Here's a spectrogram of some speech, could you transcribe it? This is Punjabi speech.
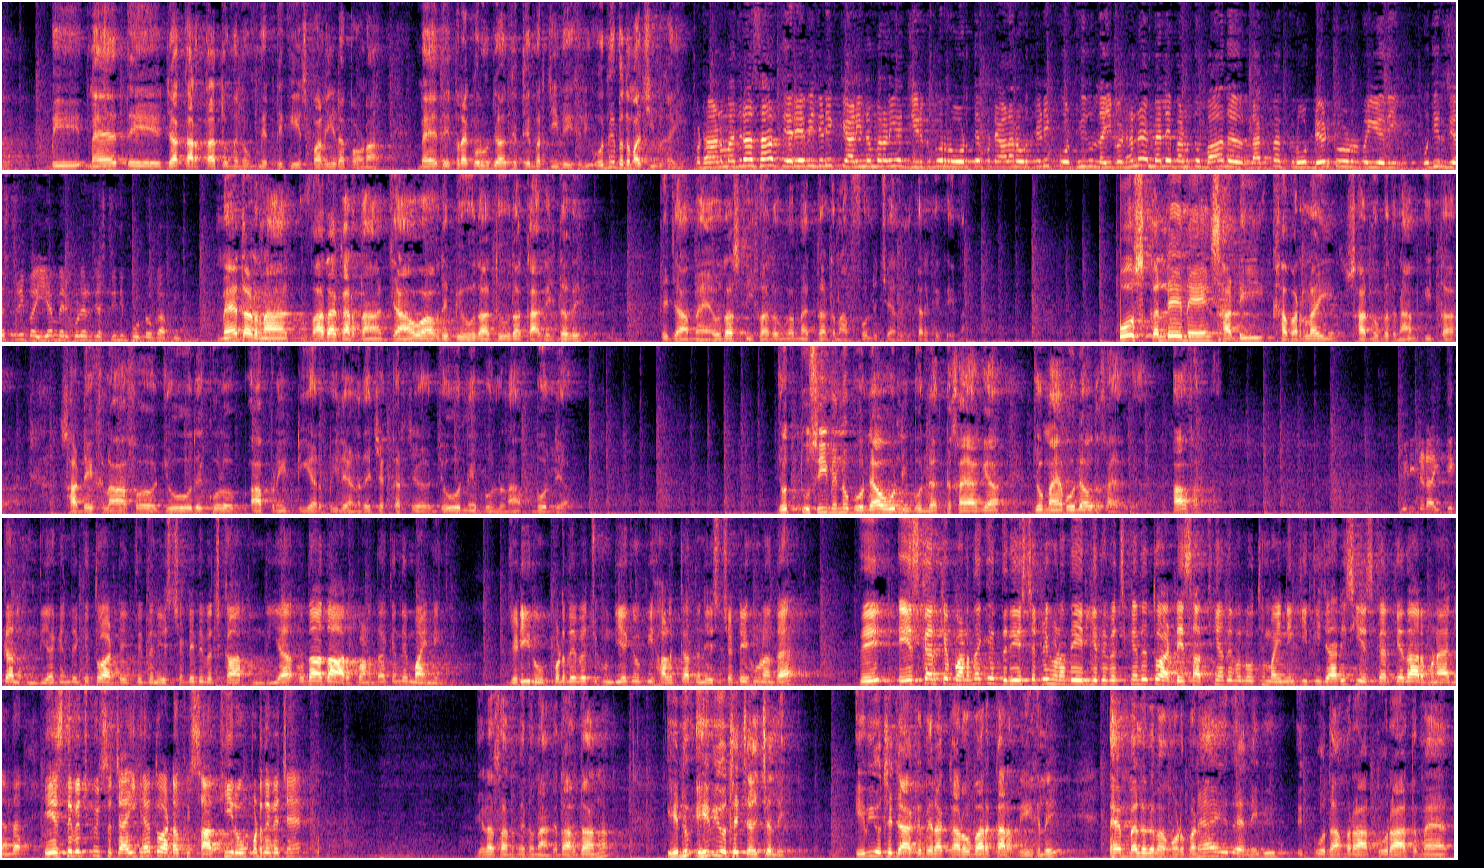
ਵੀ ਮੈਂ ਤੇ ਜਾਂ ਕਰਤਾ ਤੂੰ ਮੈਨੂੰ ਮੇਰੇ ਤੇ ਕੇਸ ਪਾ ਲਈ ਜਿਹੜਾ ਪਾਉਣਾ। ਮੈਂ ਤੇ ਇਸ ਤਰ੍ਹਾਂ ਕਰੂੰ ਜਾਂ ਜਿੱਥੇ ਮਰਜ਼ੀ ਵੇਖ ਲਈ। ਉਹਨੇ ਬਦਮਾਸ਼ੀ ਵਿਖਾਈ। ਪਠਾਨ ਮਾਜਰਾ ਸਾਹਿਬ ਤੇਰੇ ਵੀ ਜਿਹੜੀ 41 ਨੰਬਰ ਵਾਲੀ ਜੀਰਕਪੁਰ ਰੋਡ ਤੇ ਪਟਿਆਲਾ ਰੋਡ ਤੇ ਜਿਹੜੀ ਕੋਠੀ ਤੂੰ ਲਈ ਬੈਠਾ ਨਾ ਐਮਐਲਏ ਬਣਨ ਤੋਂ ਬਾਅਦ ਲਗਭਗ ਕਰੋੜ ਡੇਢ ਕਰੋੜ ਰੁਪਏ ਦੀ ਉਹਦੀ ਰਜਿਸਟਰੀ ਪਈ ਹੈ ਮੇਰੇ ਕੋਲੇ ਰਜਿਸਟਰੀ ਦੀ ਫੋਟੋ ਕਾਪੀ। ਮੈਂ ਤੁਹਾਡੇ ਨਾਲ ਵਾਅਦਾ ਕਰਦਾ ਜਾਂ ਉਹ ਆਪਦੇ ਪਿਓ ਦਾ ਤੇ ਉਹਦਾ ਕਾਗਜ਼ ਦੇਵੇ ਤੇ ਜਾਂ ਮੈਂ ਉਹਦਾ ਅਸਤੀਫਾ ਦਊਂਗਾ ਮੈਂ ਤੁਹਾਡੇ ਨਾਲ ਫੁੱਲ ਚੈਲੰਜ ਕਰਕੇ ਕਹਿਣਾ। ਉਸ ਕੱਲੇ ਨੇ ਸਾਡੀ ਖਬਰ ਲਾਈ ਸਾਨੂੰ ਬਦਨਾਮ ਕੀਤਾ। ਸਾਡੇ ਖਿਲਾਫ ਜੋ ਉਹਦੇ ਕੋਲ ਆਪਣੀ ਟੀਆਰਪੀ ਲੈਣ ਦੇ ਚੱਕਰ 'ਚ ਜੋ ਉਹਨੇ ਬੋਲਣਾ, ਬੋਲਿਆ। ਜੋ ਤੁਸੀਂ ਮੈਨੂੰ ਬੋਲਿਆ, ਉਹ ਨਹੀਂ ਬੋਲਿਆ, ਦਿਖਾਇਆ ਗਿਆ। ਜੋ ਮੈਂ ਬੋਲਿਆ, ਉਹ ਦਿਖਾਇਆ ਗਿਆ। ਆਹ ਫ਼ਰਕ ਜਿਹੜੀ ਲੜਾਈ ਦੀ ਗੱਲ ਹੁੰਦੀ ਆ, ਕਹਿੰਦੇ ਕਿ ਤੁਹਾਡੇ ਤੇ ਦਿਨੇਸ਼ ਚੱਡੇ ਦੇ ਵਿਚਕਾਰ ਹੁੰਦੀ ਆ, ਉਹਦਾ ਆਧਾਰ ਬਣਦਾ, ਕਹਿੰਦੇ ਮਾਈਨਿੰਗ ਜਿਹੜੀ ਰੋਪੜ ਦੇ ਵਿੱਚ ਹੁੰਦੀ ਹੈ ਕਿਉਂਕਿ ਹਲਕਾ ਦਿਨੇਸ਼ ਚੱਡੇ ਹੋਣਾ ਦਾ ਤੇ ਇਸ ਕਰਕੇ ਬਣਦਾ ਕਿ ਦਿਨੇਸ਼ ਚੱਟੇ ਹੋਣਾ ਦੇ ਏਰੀਆ ਦੇ ਵਿੱਚ ਕਹਿੰਦੇ ਤੁਹਾਡੇ ਸਾਥੀਆਂ ਦੇ ਵੱਲੋਂ ਉੱਥੇ ਮਾਈਨਿੰਗ ਕੀਤੀ ਜਾ ਰਹੀ ਸੀ, ਇਸ ਕਰਕੇ ਆਧਾਰ ਬਣਾਇਆ ਜਾਂਦਾ। ਇਸ ਦੇ ਵਿੱਚ ਕੋਈ ਸੱਚਾਈ ਹੈ? ਤੁਹਾਡਾ ਕੋਈ ਸਾਥੀ ਰੋਪੜ ਦੇ ਵਿੱਚ ਹੈ? ਜਿਹੜਾ ਸਾਨੂੰ ਮੈਨੂੰ ਨੰਗ ਦੱਸਦਾ ਨਾ, ਇਹਨੂੰ ਇਹ ਵੀ ਉੱਥੇ ਚੱਲ ਚੱਲੇ। ਇਹ ਵੀ ਉੱਥੇ ਜਾ ਕੇ ਮੇਰਾ ਕਾਰੋਬਾਰ ਘਰ ਵੇਖ ਲੇ। ਐਮਐਲਏ ਦਾ ਮੈਂ ਹੁਣ ਬਣਿਆ, ਇਹ ਤਾਂ ਨਹੀਂ ਵੀ ਇੱਕੋ ਦਮ ਰਾਤ ਤੋਂ ਰਾਤ ਮੈਂ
